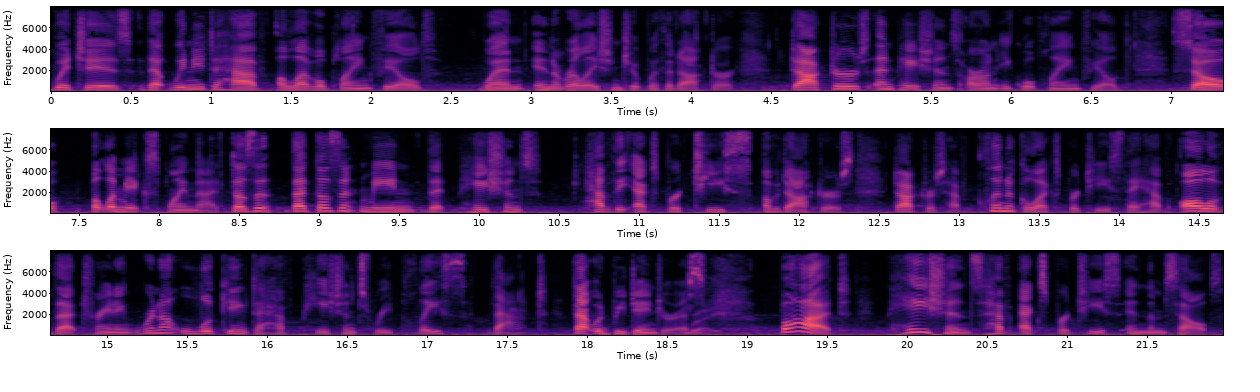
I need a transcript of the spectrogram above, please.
which is that we need to have a level playing field when in a relationship with a doctor. Doctors and patients are on equal playing field. So, but let me explain that. Doesn't that doesn't mean that patients have the expertise of doctors. Doctors have clinical expertise, they have all of that training. We're not looking to have patients replace that. That would be dangerous. Right. But patients have expertise in themselves,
